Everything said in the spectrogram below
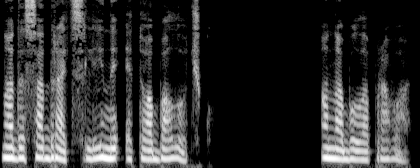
Надо содрать с Лины эту оболочку. Она была права.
